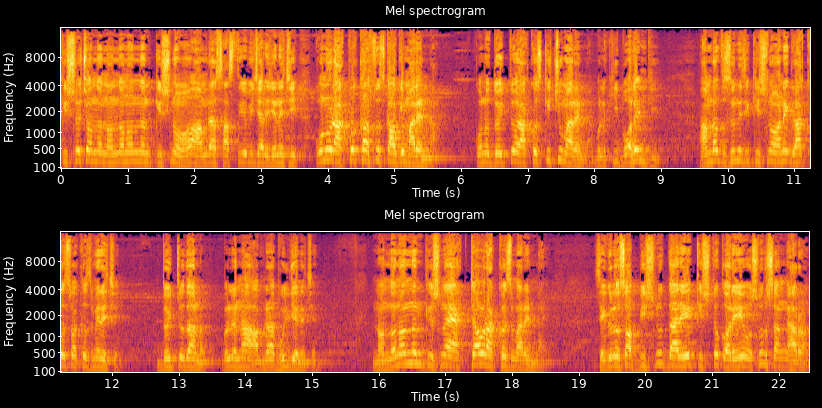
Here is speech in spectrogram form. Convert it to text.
কৃষ্ণচন্দ্র, নন্দনন্দন কৃষ্ণ, আমরা শাস্ত্রীয় বিচারে জেনেছি, কোনো রাক্ষস কাউকে মারেন না। কোনো দৈত্য রাক্ষস কিচ্ছু মারেন না। বলে কি বলেন কি? আমরা তো শুনেছি কৃষ্ণ অনেক রাক্ষস ফাক্ষস মেরেছে, দৈত্য দানব। বলে না, আপনারা ভুল জেনেছেন। নন্দনন্দন কৃষ্ণ একটাও রাক্ষস মারেন নাই। সেগুলো সব বিষ্ণুর দ্বারে কৃষ্ণ করে অসুর সংহারণ।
